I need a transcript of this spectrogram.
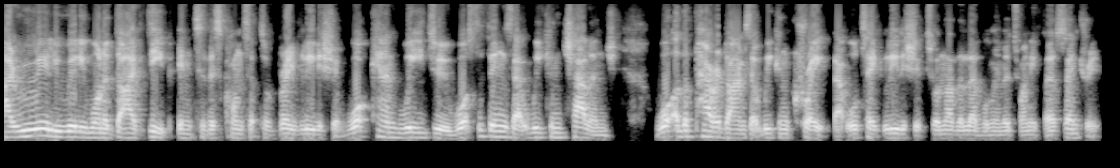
I really, really want to dive deep into this concept of brave leadership. What can we do? What's the things that we can challenge? What are the paradigms that we can create that will take leadership to another level in the 21st century?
